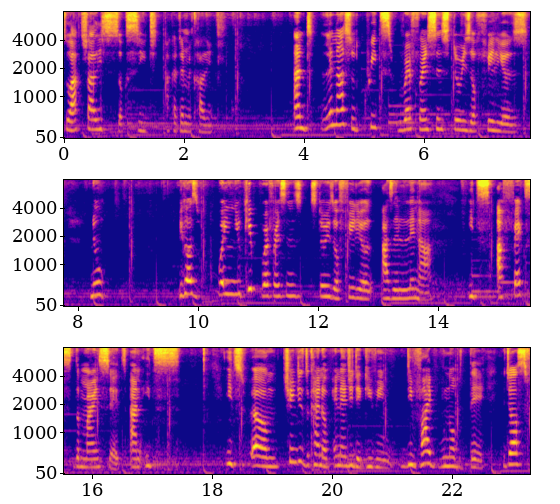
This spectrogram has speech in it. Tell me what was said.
to actually succeed academically. And learners should quit referencing stories of failures. You know, because when you keep referencing stories of failure as a learner, it affects the mindset and it's it um, changes the kind of energy they give in. The vibe will not be there. They just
